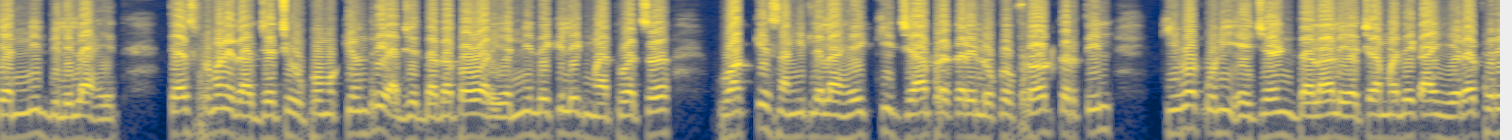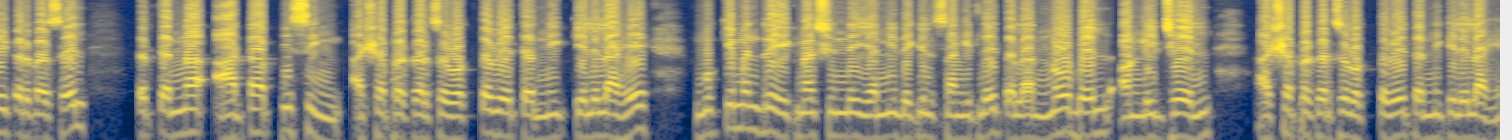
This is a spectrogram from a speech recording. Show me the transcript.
यांनी दिलेले आहेत. त्याचप्रमाणे राज्याचे उपमुख्यमंत्री अजितदादा पवार यांनी देखील एक महत्वाचं वाक्य सांगितलेलं आहे की ज्या प्रकारे लोक फ्रॉड करतील किंवा कोणी एजंट दलाल याच्यामध्ये काही हेराफेरी करत असेल तर त्यांना आटा पिसिंग अशा प्रकारचं वक्तव्य त्यांनी केलेलं आहे. मुख्यमंत्री एकनाथ शिंदे यांनी देखील सांगितले त्याला नो बेल ऑनली जेल अशा प्रकारचं वक्तव्य त्यांनी केलेलं आहे.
